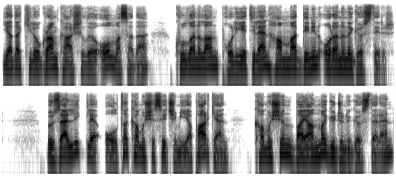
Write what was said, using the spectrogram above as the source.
ya da kilogram karşılığı olmasa da kullanılan polietilen hammaddenin oranını gösterir. Özellikle olta kamışı seçimi yaparken kamışın dayanma gücünü gösteren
